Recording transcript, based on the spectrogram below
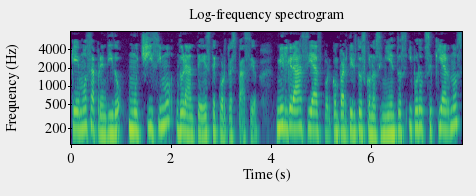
que hemos aprendido muchísimo durante este corto espacio. Mil gracias por compartir tus conocimientos y por obsequiarnos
